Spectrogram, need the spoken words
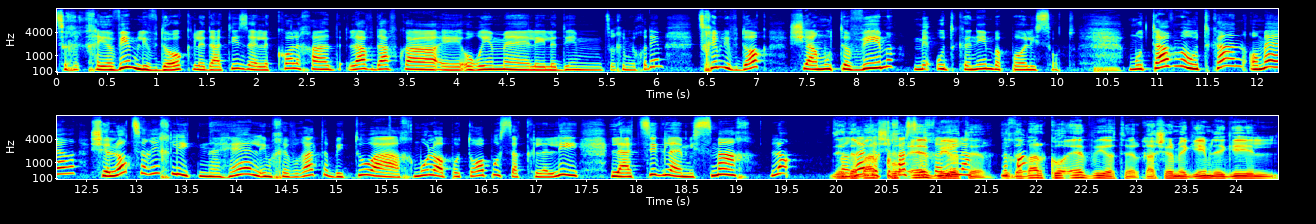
צריך, חייבים לבדוק, לדעתי זה לכל אחד, לאו דווקא אה, הורים אה, לילדים עם צרכים מיוחדים, צריכים לבדוק שהמוטבים מעודכנים בפוליסות. מוטב מעודכן אומר שלא צריך להתנהל עם חברת הביטוח מול האפוטרופוס הכללי, להציג להם מסמך, לא. זה דבר כואב וחלילה- ביותר. נכון. זה דבר כואב ביותר, כאשר מגיעים לגיל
